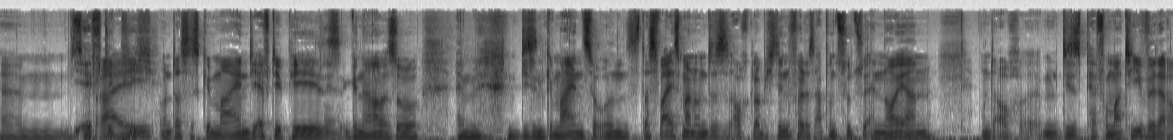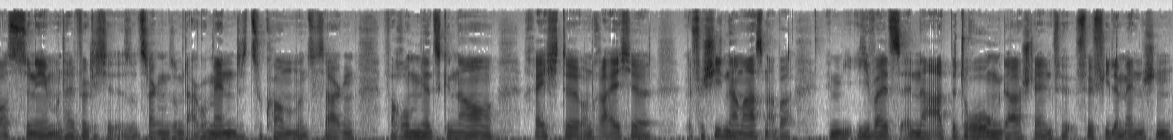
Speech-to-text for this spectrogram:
ähm, die FDP. Reich und das ist gemein. Die FDP ist ja. genau so, ähm, die sind gemein zu uns. Das weiß man und es ist auch, glaube ich, sinnvoll, das ab und zu zu erneuern und auch ähm, dieses Performative daraus zu nehmen und halt wirklich sozusagen so mit Argument zu kommen und zu sagen, warum jetzt genau Rechte und Reiche verschiedenermaßen, aber jeweils eine Art Bedrohung darstellen für, für viele Menschen.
